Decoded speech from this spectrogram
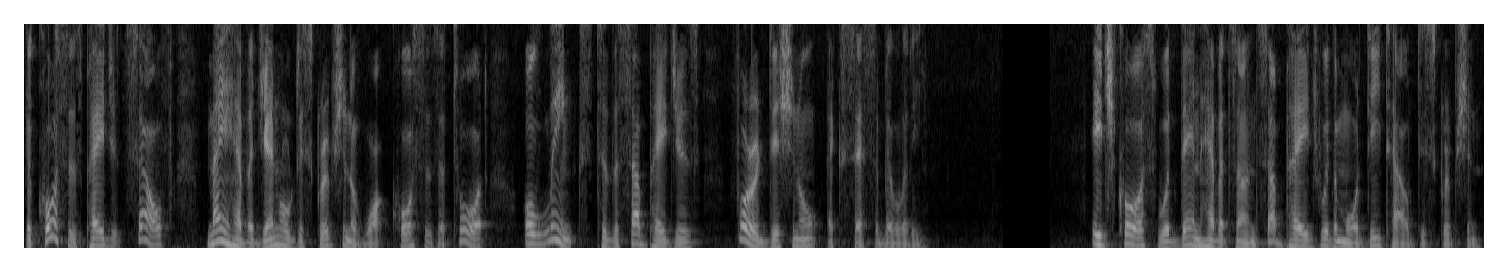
The Courses page itself may have a general description of what courses are taught or links to the subpages for additional accessibility. Each course would then have its own subpage with a more detailed description.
